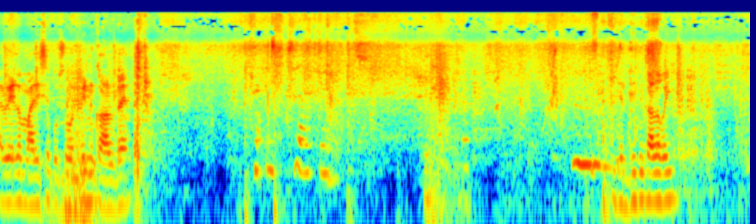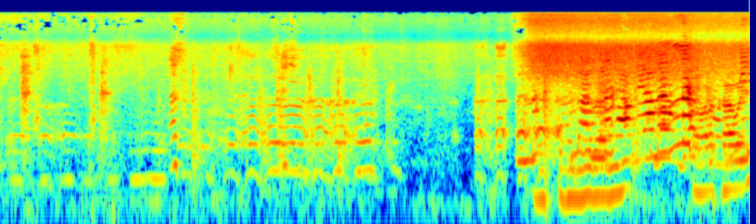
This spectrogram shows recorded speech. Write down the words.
अभी अलमारी से कुछ और भी निकाल रहे हैं। जल्दी निकालो भाई। रखा भाई।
